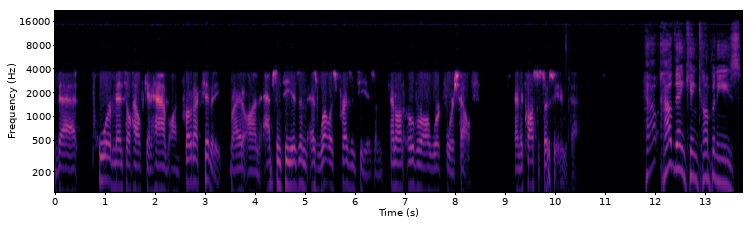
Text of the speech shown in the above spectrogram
that poor mental health can have on productivity, right, on absenteeism as well as presenteeism, and on overall workforce health and the costs associated with that. How how then can companies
